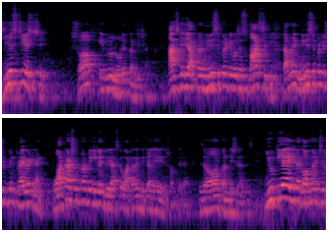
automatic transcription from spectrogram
জিএসটি এসছে, সব এগুলো লোনের কন্ডিশন আজকে যে আপনার মিউনিসিপ্যালিটি বলছে স্মার্ট সিটি তার মানে municipality should be in private hand water should not be given free আজকে ওয়াটারে মিটার লেগে গেছে সব জায়গায়। This are all conditionalities UTI যেটা গভর্নমেন্ট ছিল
